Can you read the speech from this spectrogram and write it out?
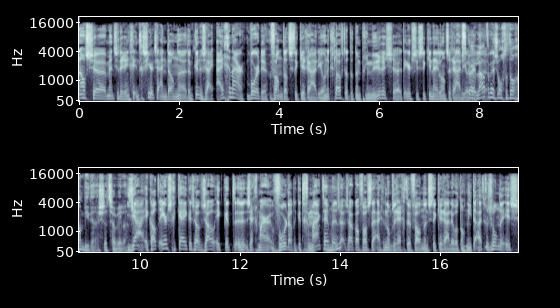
als eh, mensen erin geïnteresseerd zijn, dan, eh, dan kunnen zij eigenaar worden van dat stukje radio. En ik geloof dat het een primeur is, eh, het eerste stukje Nederlandse radio. Dus kan je dat, later deze ochtend al gaan bieden, als je dat zou willen. ja, ik had eerst gekeken, zo zou ik het, zeg maar, voordat ik het gemaakt heb, Mhm. zou, zou ik alvast de eigendomsrechten van een stukje radio wat nog niet uitgezonden is,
